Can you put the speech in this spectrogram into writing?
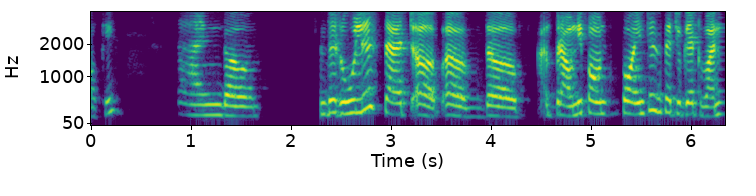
Okay. And uh, the rule is that uh, uh, the brownie point is that you get one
